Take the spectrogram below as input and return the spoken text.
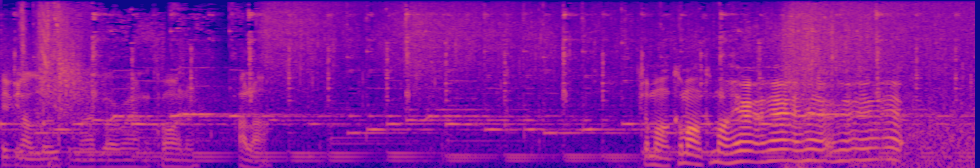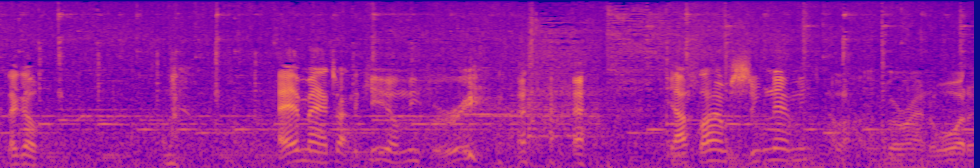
He's gonna lose when I go around the corner. Hold on. Come on, come on, come on. Here, here, here, here, here. Let go. hey, man tried to kill me for real. Y'all saw him shooting at me? Hold on, go around the water.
